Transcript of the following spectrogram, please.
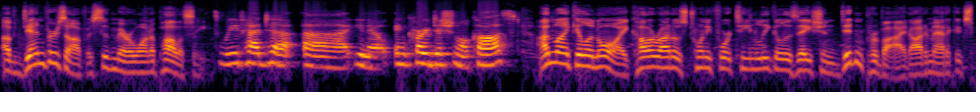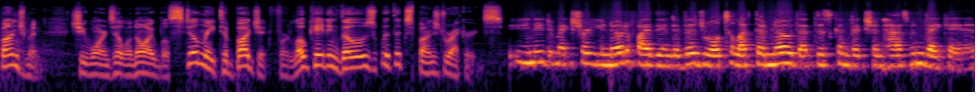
of Denver's Office of Marijuana Policy. We've had to, uh, you know, incur additional cost. Unlike Illinois, Colorado's 2014 legalization didn't provide automatic expungement. She warns Illinois will still need to budget for locating those with expunged records. You need to make sure you notify the individual to let them know that this conviction has been vacated.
